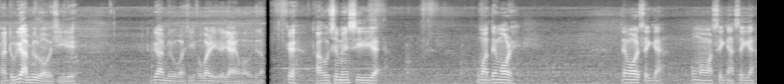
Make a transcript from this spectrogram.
ဒါဒုတိယမြို့တော်ပဲရှိသေးဒုတိယမြို့တော်ပဲရှိဟိုဘက်တွေရိုင်အောင်ပါဦးဇင်းတို့ကဲဒါဟိုချင်းမင်းစီးရီရဲ့ဟိုမှာတင်မောတွေတင်မောစိတ်ကန်းဟိုမှာမှာစိတ်ကန်းစိတ်ကန်း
